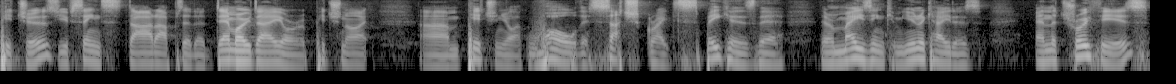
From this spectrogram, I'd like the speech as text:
pitchers. You've seen startups at a demo day or a pitch night um, pitch, and you're like, whoa, they're such great speakers. They're, they're amazing communicators. And the truth is,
